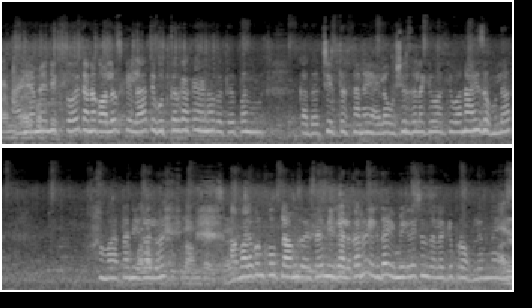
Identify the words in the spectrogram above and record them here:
आणि आम्ही निघतोय त्यांना कॉलच केला ते भूतकर काका येणार होते पण कदाचित त्यांना यायला उशीर झाला किंवा किंवा नाही जमलं. मग आता निघालोय. आम्हाला पण खूप लांब जायचं आहे निघालो. कारण एकदा इमिग्रेशन झालं की प्रॉब्लेम नाही आहे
